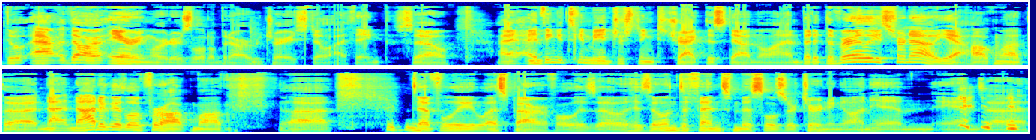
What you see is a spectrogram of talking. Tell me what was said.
the, the airing order is a little bit arbitrary still i think. So I, I think it's gonna be interesting to track this down the line but at the very least for now yeah hawkmoth uh, not not a good look for hawkmoth. Uh definitely less powerful. His own his own defense missiles are turning on him and uh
